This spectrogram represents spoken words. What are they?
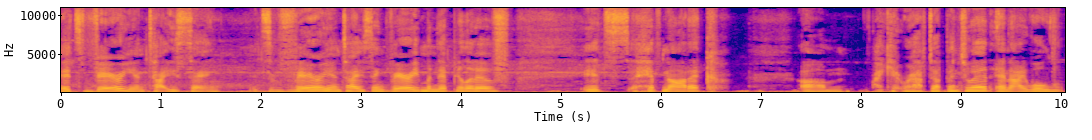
It's very enticing. It's very enticing, very manipulative. It's hypnotic. Um, I get wrapped up into it and I will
